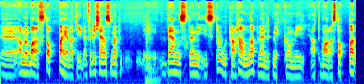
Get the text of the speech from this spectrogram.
eh, ja men bara stoppa hela tiden för det känns som att vänstern i stort har handlat väldigt mycket om i att bara stoppa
